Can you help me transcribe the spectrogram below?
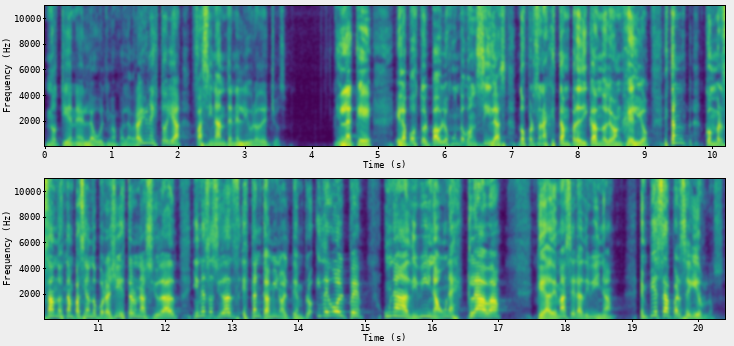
no tiene la última palabra. Hay una historia fascinante en el libro de Hechos en la que el apóstol Pablo junto con Silas, dos personas que están predicando el Evangelio, están conversando, están paseando por allí, están en una ciudad y en esa ciudad están camino al templo y de golpe una adivina, una esclava, que además era divina, empieza a perseguirlos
